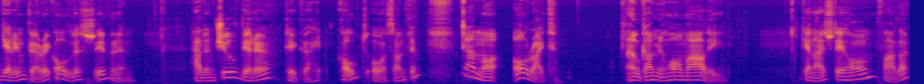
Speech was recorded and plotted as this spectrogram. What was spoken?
getting very cold this evening. Hadn't you better take a coat or something? I'm uh, all right. I'm coming home early. Can I stay home, father?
